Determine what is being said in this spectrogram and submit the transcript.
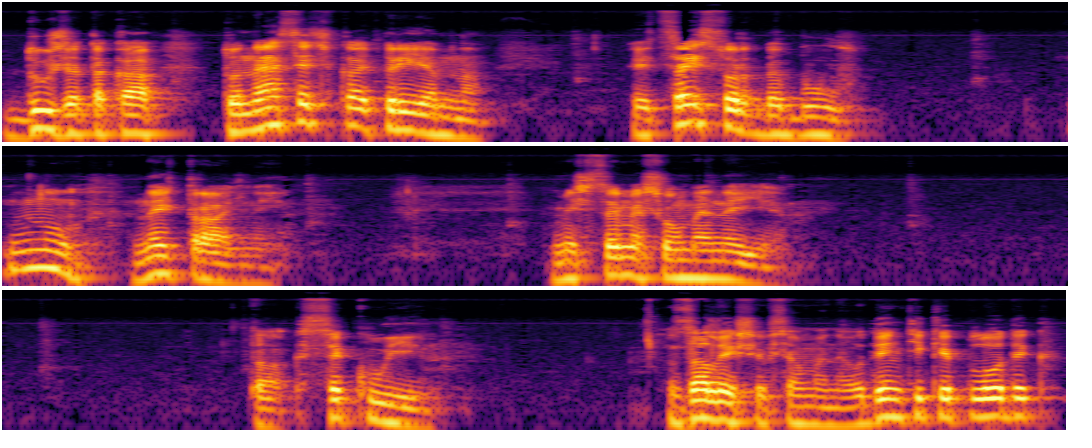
дуже така тонесечка і приємна. І цей сорт би був ну, нейтральний. Між цими, що в мене є. Так, секуї. Залишився в мене один тільки плодик.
